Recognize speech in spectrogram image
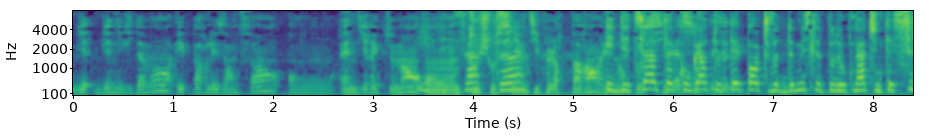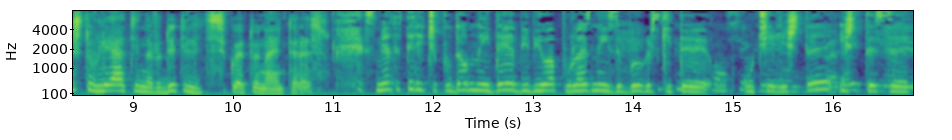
bien, bien évidemment, et par les enfants, on, indirectement, и on децата, touche aussi un petit peu leurs parents. И, и децата, когато те почват да мислят по друг начин, те също влияят и на родителите си, което е най-интересно. Смятате ли, че подобна идея би била полезна и за българските училища и ще се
